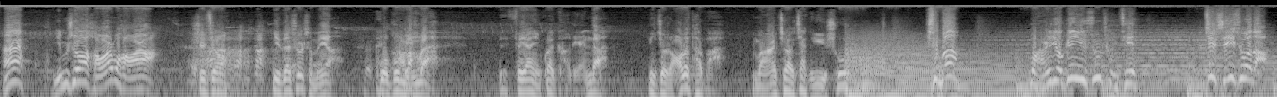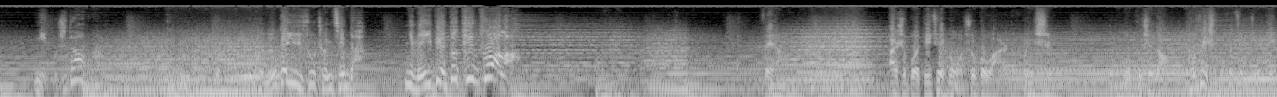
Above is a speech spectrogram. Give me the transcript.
哎，你们说好玩不好玩啊？师兄，你在说什么呀？我不明白。飞扬也怪可怜的，你就饶了他吧。婉儿就要嫁给玉书了。什么？婉儿要跟玉书成亲？这谁说的？你不知道吗？不可能跟玉书成亲的，你们一定都听错了。飞扬，二师伯的确跟我说过婉儿的婚事，我不知道他为什么会这么决定。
